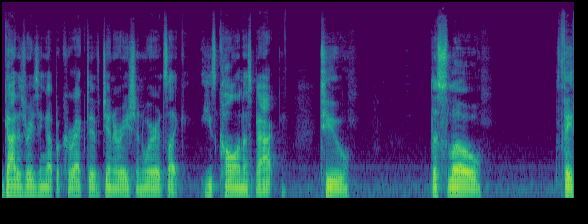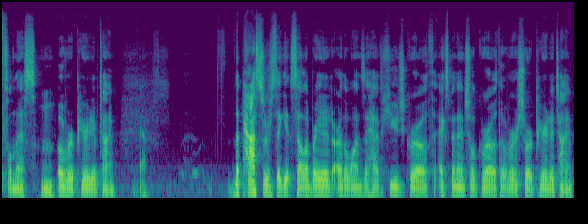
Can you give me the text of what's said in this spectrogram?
God is raising up a corrective generation where it's like he's calling us back to the slow faithfulness mm. over a period of time. Yeah. The pastors that get celebrated are the ones that have huge growth, exponential growth over a short period of time.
